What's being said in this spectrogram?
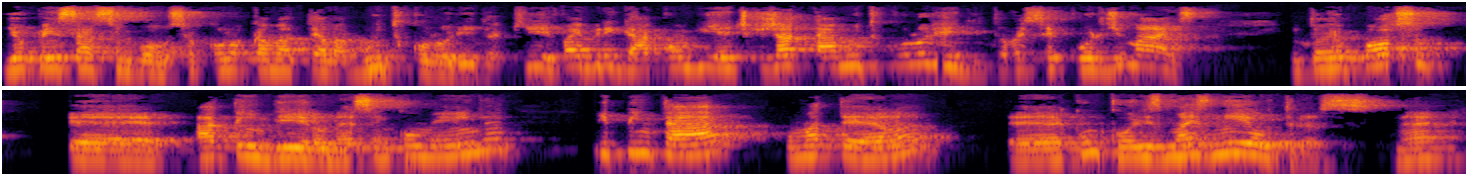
e eu pensar assim, bom, se eu colocar uma tela muito colorida aqui, vai brigar com o ambiente que já está muito colorido, então vai ser cor demais. Então eu posso é, atendê-lo nessa encomenda e pintar uma tela é, com cores mais neutras, né?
